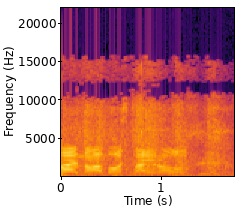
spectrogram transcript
1 mga boss pyro.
